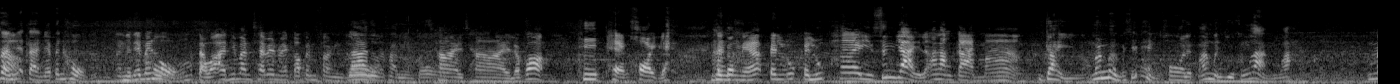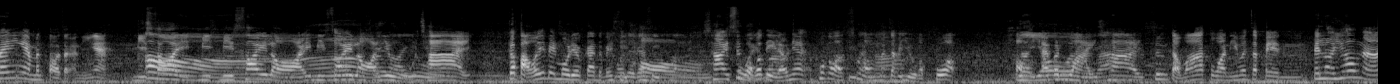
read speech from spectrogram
แต่อันเนี้ยแต่อันเนี้ยเป็นหงส์อันนี้เป็นหงส์แต่ว่าอันที่มันใช้เป็นไม้กอล์ฟเป็นฟลามิงโก น่าจะเป็นฟลามิงโกใช่ใช่แล้วก็คือแผงคออีกแล้วแต่ตรงเนี้ยเป็นรูปเป็นรูปไพ่ซึ่งใหญ่และอลังการมาก ใหญ่เนอะมันเหมือนไม่ใช่แผงคอเลยป่ะเหมือนอยู่ข้างหลังวะ ไม่นี่ไงมันต่อจากอันนี้ไงมีอ๋อสร้อยมีมีสร้อยร้อย มีสร้อยร้อยอยู่สร้อยร้อยอยู่ใช่ กระเป๋าก็จะเป็นโมเดลกันแต่เป็นสีโมเดลทกันอสีงทองใช่ซึ่งสวยปกติแล้วเนี่ยพวกกระเป๋าสีทองสวยมากมันจะไปอยู่กับพวกของ Royal Apple อะไร White วะใช่ซึ่งแต่ว่าตัวนี้มันจะเป็นเป็นรอยัลนะ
